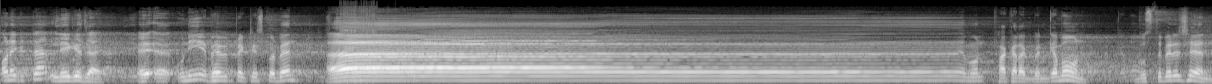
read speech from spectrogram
অনেকটা লেগে যায় এ- এ, উনি এভাবে প্র্যাকটিস করবেন আ- এমন ফাঁকা রাখবেন কেমন বুঝতে পেরেছেন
